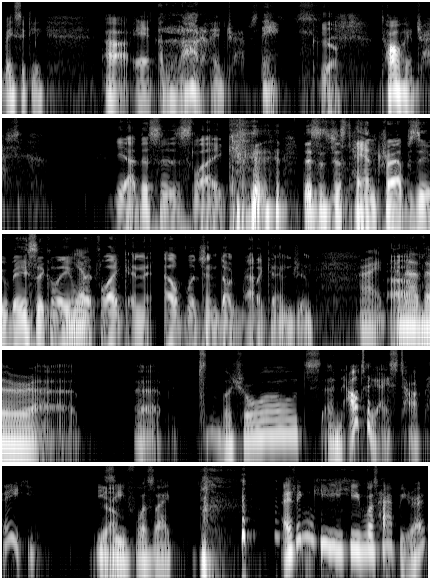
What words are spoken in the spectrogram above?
basically, uh, and a lot of hand traps. Dang, Yeah. twelve hand traps. Yeah, this is like this is just hand trap zoo basically Yep. with like an Eldritch and Dogmatika engine. All right, Um, another uh, uh, virtual worlds, an Altergeist top. Hey, Yeah. Easy was like, I think he he was happy, right?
